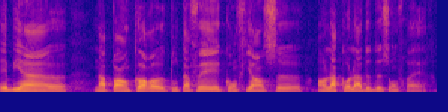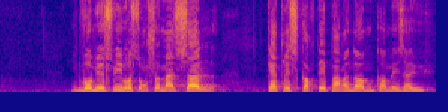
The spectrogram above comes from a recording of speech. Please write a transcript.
eh bien, n'a pas encore tout à fait confiance en l'accolade de son frère. Il vaut mieux suivre son chemin seul qu'être escorté par un homme comme Ésaü,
